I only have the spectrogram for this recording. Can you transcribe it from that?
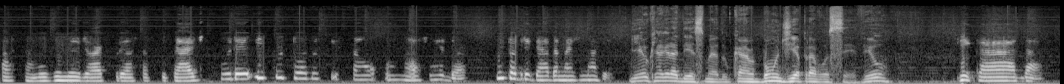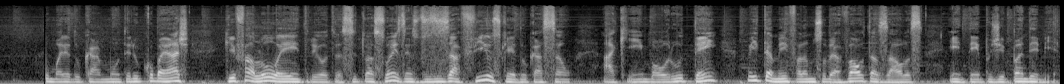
façamos o melhor por essa cidade por ele, e por todos que estão ao nosso redor. Muito obrigada mais uma vez. E eu que agradeço, Maria do Carmo. Bom dia para você, viu? Obrigada. O Maria do Carmo Monteiro Kobayashi, que falou, entre outras situações, né, dos desafios que a educação aqui em Bauru tem, e também falamos sobre a volta às aulas em tempos de pandemia.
